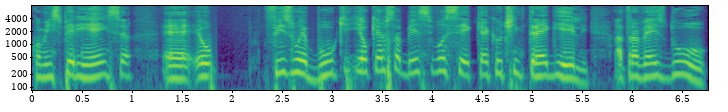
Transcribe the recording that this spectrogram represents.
com a minha experiência. É, eu fiz um e-book e eu quero saber se você quer que eu te entregue ele através do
